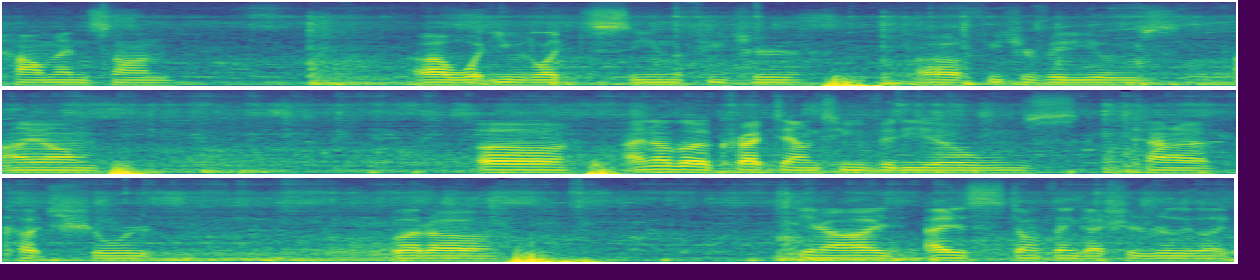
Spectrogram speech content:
comments on uh what you would like to see in the future, uh future videos. I um. Uh, I know the Crackdown 2 video was kind of cut short, but, uh, you know, I, I just don't think I should really, like,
